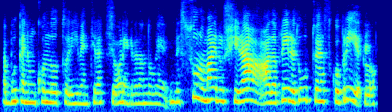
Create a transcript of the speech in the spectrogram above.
La butta in un condotto di ventilazione credendo che nessuno mai riuscirà ad aprire tutto e a scoprirlo.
